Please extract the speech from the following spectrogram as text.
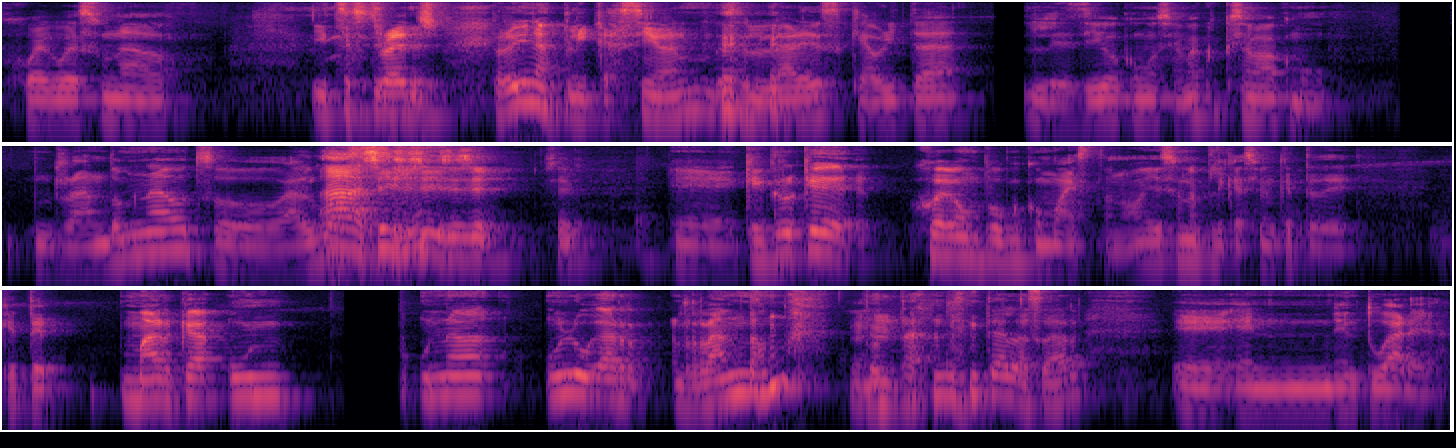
juego es una, it's a stretch, pero hay una aplicación de celulares que ahorita les digo cómo se llama, creo que se llama como Random Nauts o algo Ah, sí, así. sí, sí, sí, sí. sí. Eh, que creo que juega un poco como esto, ¿no? Y es una aplicación que te, de- que te marca un, una, un lugar random, totalmente al azar, eh, en, en tu área.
